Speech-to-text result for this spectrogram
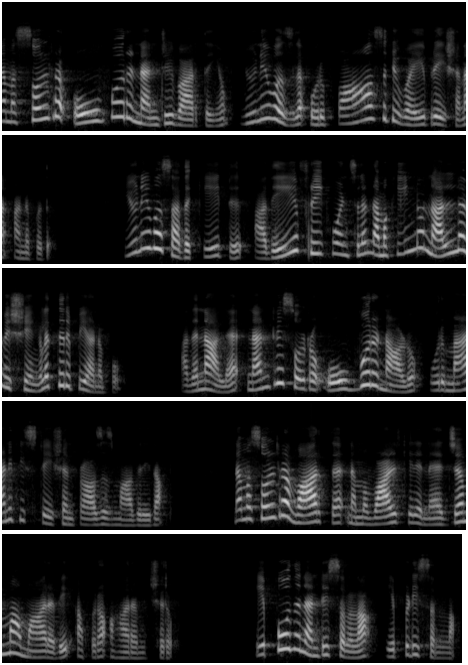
நம்ம சொல்கிற ஒவ்வொரு நன்றி வார்த்தையும் யூனிவர்ஸில் ஒரு பாசிட்டிவ் வைப்ரேஷனை அனுப்புது. யூனிவர்ஸ் அதை கேட்டு அதே ஃப்ரீக்குவென்சியில் நமக்கு இன்னும் நல்ல விஷயங்களை திருப்பி அனுப்பும். அதனால் நன்றி சொல்கிற ஒவ்வொரு நாளும் ஒரு மேனிஃபிஸ்டேஷன் ப்ராசஸ் மாதிரி தான் நம்ம சொல்கிற வார்த்தை நம்ம வாழ்க்கையில் நிஜமாக மாறவே அப்புறம் ஆரம்பிச்சிடும் எப்போது நன்றி சொல்லலாம்? எப்படி சொல்லலாம்?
